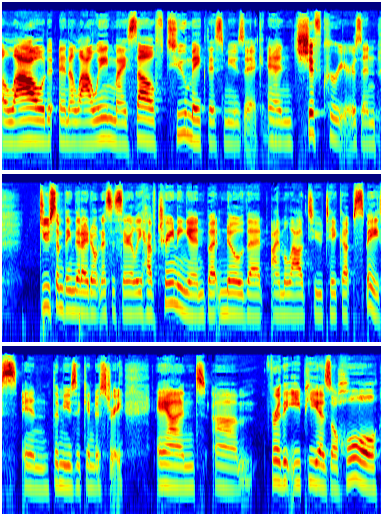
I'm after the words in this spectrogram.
allowed and allowing myself to make this music and shift careers and do something that I don't necessarily have training in, but know that I'm allowed to take up space in the music industry. And um, for the EP as a whole,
